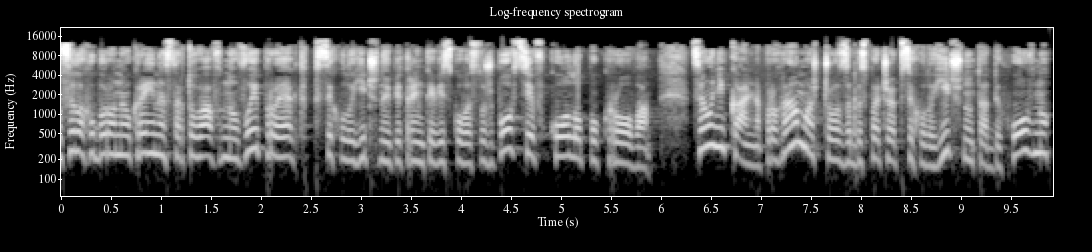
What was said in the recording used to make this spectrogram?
У силах оборони України стартував новий проект психологічної підтримки військовослужбовців Коло Покрова. Це унікальна програма, що забезпечує психологічну та духовну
